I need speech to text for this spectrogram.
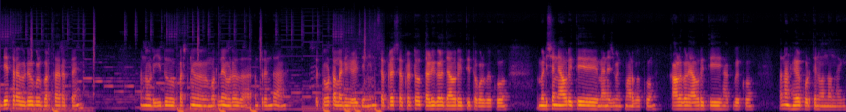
ಇದೇ ಥರ ವಿಡಿಯೋಗಳು ಬರ್ತಾ ಇರುತ್ತೆ. ನೋಡಿ, ಇದು ಫಸ್ಟ್ನೇ, ಮೊದಲನೇ ವಿಡಿಯೋದ ಅದರಿಂದ ಟೋಟಲಾಗಿ ಹೇಳಿದ್ದೀನಿ. ಸಪ್ರೇಟ್ ಸಪ್ರೇಟು ತಳಿಗಳದ್ದು ಯಾವ ರೀತಿ ತೊಗೊಳ್ಬೇಕು ಮೆಡಿಷನ್ ಯಾವ ರೀತಿ ಮ್ಯಾನೇಜ್ಮೆಂಟ್ ಮಾಡಬೇಕು, ಕಾಳುಗಳು ಯಾವ ರೀತಿ ಹಾಕಬೇಕು ನಾನು ಹೇಳ್ಕೊಡ್ತೀನಿ ಒಂದೊಂದಾಗಿ.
